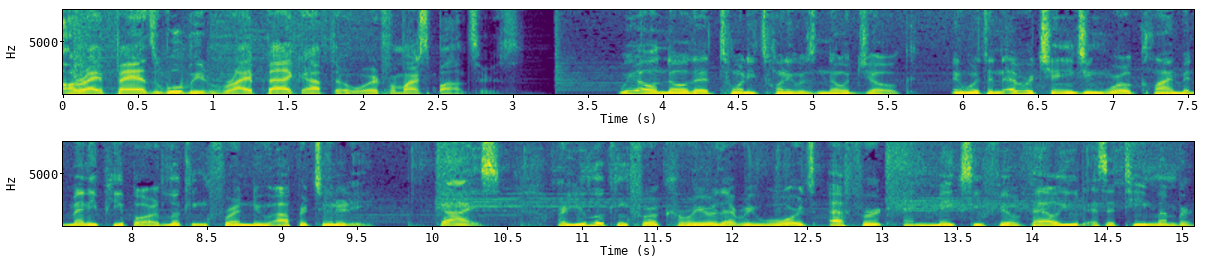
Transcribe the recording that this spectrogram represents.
All right, fans, we'll be right back after a word from our sponsors. We all know that 2020 was no joke, and with an ever changing world climate, many people are looking for a new opportunity. Guys, are you looking for a career that rewards effort and makes you feel valued as a team member?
